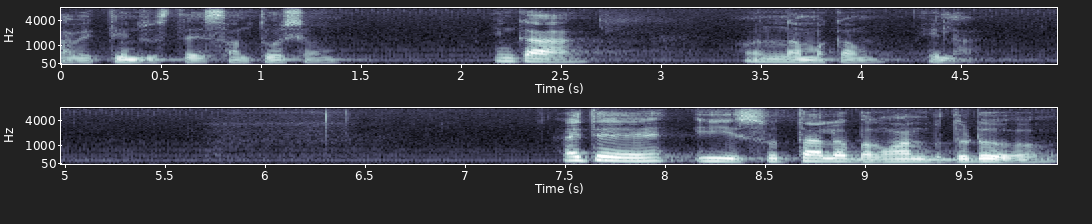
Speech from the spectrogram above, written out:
ఆ వ్యక్తిని చూస్తే సంతోషం ఇంకా నమ్మకం ఇలా. అయితే ఈ సుత్తాలో భగవాన్ బుద్ధుడు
